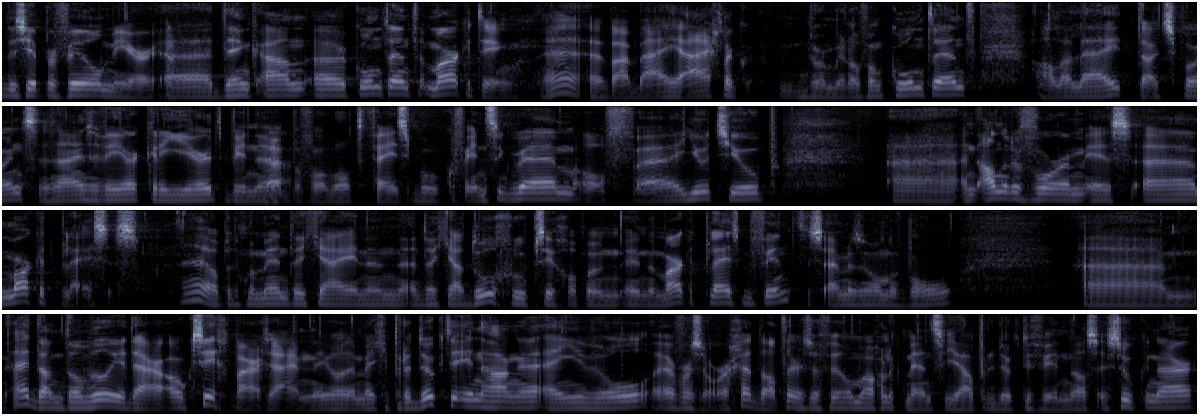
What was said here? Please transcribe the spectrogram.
dus je hebt er veel meer. Uh, denk aan uh, content marketing, hè, uh, waarbij je eigenlijk door middel van content allerlei touchpoints, daar zijn ze weer, creëert binnen ja. bijvoorbeeld Facebook of Instagram of YouTube. een andere vorm is marketplaces. op het moment dat, jij in een, dat jouw doelgroep zich op een, in de marketplace bevindt, dus Amazon of Bol, Um, hè, dan, dan, wil je daar ook zichtbaar zijn. Je wil er met je producten inhangen en je wil ervoor zorgen dat er zoveel mogelijk mensen jouw producten vinden als ze zoeken naar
